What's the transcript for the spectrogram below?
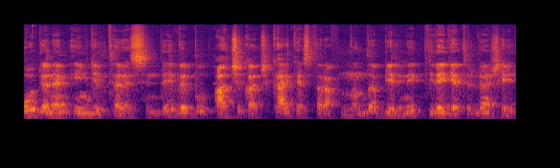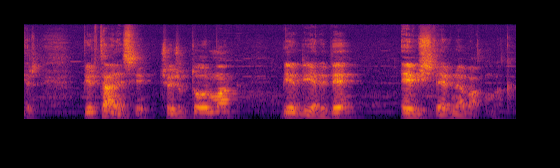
O dönem İngiltere'sinde ve bu açık açık herkes tarafından da bilinip dile getirilen şeydir. Bir tanesi çocuk doğurmak, bir diğeri de ev işlerine bakmak.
